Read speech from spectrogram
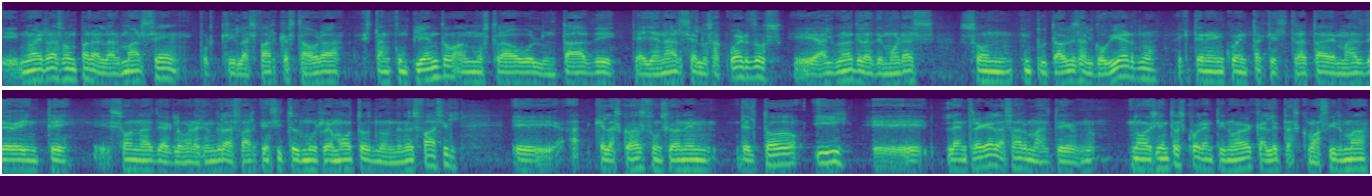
Eh, no hay razón para alarmarse porque las FARC hasta ahora están cumpliendo, han mostrado voluntad de, de allanarse a los acuerdos. Eh, algunas de las demoras son imputables al gobierno. Hay que tener en cuenta que se trata de más de 20 eh, zonas de aglomeración de las FARC en sitios muy remotos donde no es fácil eh, que las cosas funcionen del todo y eh, la entrega de las armas de 949 caletas, como afirma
